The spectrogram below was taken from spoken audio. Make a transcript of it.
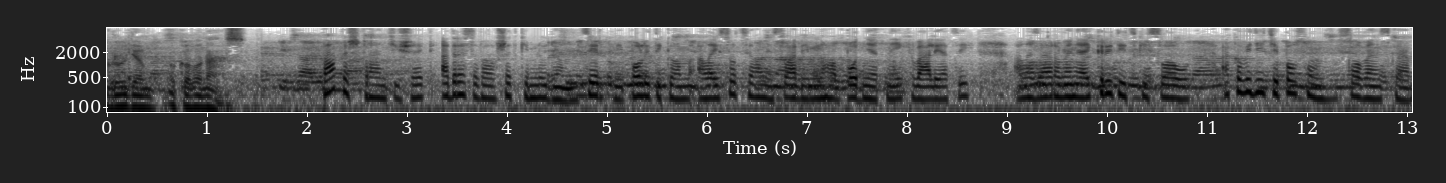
k ľuďom okolo nás. Pápež František adresoval všetkým ľuďom, cirkvi, politikom, ale aj sociálne slabým mnoho podnetných, chváliacich, ale zároveň aj kritických slov. Ako vidíte posun Slovenska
